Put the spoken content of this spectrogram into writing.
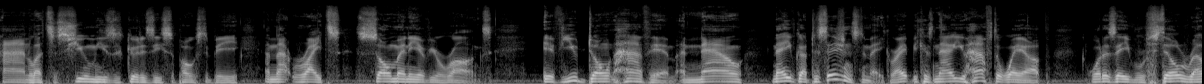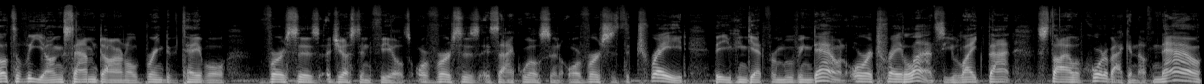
and let's assume he's as good as he's supposed to be, and that rights so many of your wrongs. If you don't have him, and now now you've got decisions to make, right? Because now you have to weigh up what does a still relatively young Sam Darnold bring to the table versus a Justin Fields or versus a Zach Wilson or versus the trade that you can get for moving down or a Trey Lance. You like that style of quarterback enough. Now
